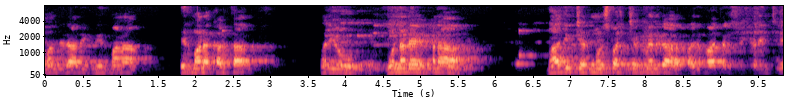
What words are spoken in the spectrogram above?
మందిరానికి నిర్మాణ నిర్మాణకర్త మరియు మొన్ననే మన మాజీ చైర్ మున్సిపల్ చైర్మన్గా పది బాధ్యతలు స్వీకరించి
